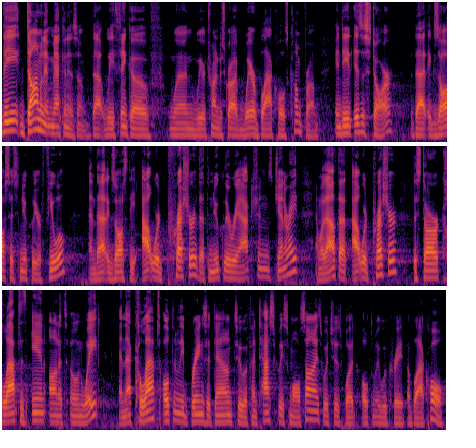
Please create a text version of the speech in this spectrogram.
The dominant mechanism that we think of when we are trying to describe where black holes come from indeed is a star that exhausts its nuclear fuel and that exhausts the outward pressure that the nuclear reactions generate. And without that outward pressure, the star collapses in on its own weight and that collapse ultimately brings it down to a fantastically small size, which is what ultimately would create a black hole.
